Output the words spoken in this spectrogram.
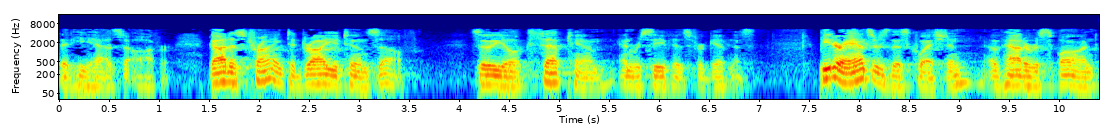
that He has to offer. God is trying to draw you to himself so you'll accept him and receive his forgiveness. Peter answers this question of how to respond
